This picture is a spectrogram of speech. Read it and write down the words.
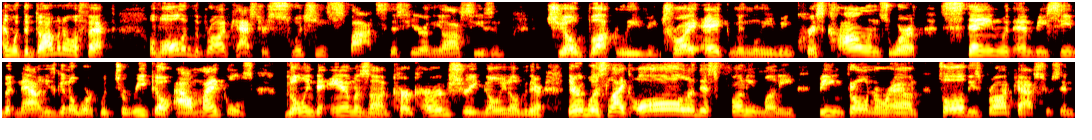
And with the domino effect of all of the broadcasters switching spots this year in the offseason, Joe Buck leaving, Troy Aikman leaving, Cris Collinsworth staying with NBC, but now he's going to work with Tirico, Al Michaels going to Amazon, Kirk Herbstreit going over there. There was like all of this funny money being thrown around to all these broadcasters. And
